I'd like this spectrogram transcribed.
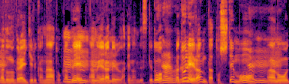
まあ、どのぐらい行けるかなとかで、あの選べるわけなんですけどまあ、どれ選んだとしても、あの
